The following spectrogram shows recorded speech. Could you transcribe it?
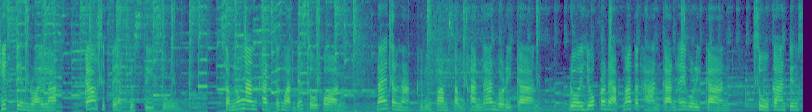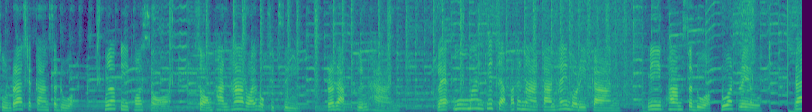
คิดเป็นร้อยละ 98.40 สำนักงงานคังจังหวัดยโสธรได้ตระหนักถึงความสำคัญด้านบริการ โดยยกระดับมาตรฐานการให้บริการ สู่การเป็นศูนย์ราชการสะดวก เมื่อปีพศ 2564 ระดับพื้นฐาน และมุ่งมั่นที่จะพัฒนาการให้บริการ มีความสะดวกรวดเร็ว ได้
